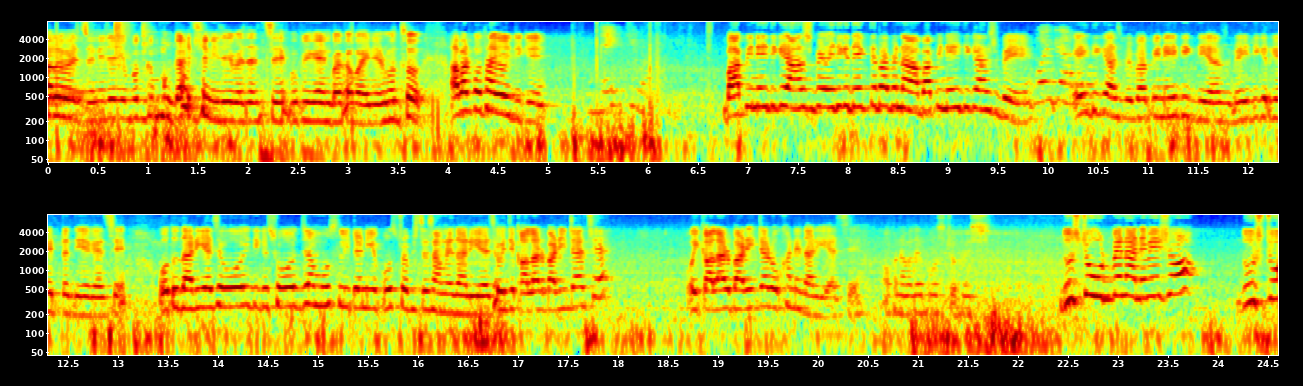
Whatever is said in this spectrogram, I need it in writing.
ভালো হয়েছে, নিজেই গাইছে, নিজেই বাজাচ্ছে, গুপি গাইন, বাঘা বাইনের মতো। আবার কোথায় ওইদিকে? বাপিন এইদিকে আসবে, ওইদিকে দেখতে পাবে না, বাপিন এইদিকে আসবে। এইদিকে আসবে, বাপিন এই দিক দিয়ে আসবে এই দিকের গেটটা দিয়ে গেছে। ও তো দাঁড়িয়ে আছে ওই দিকে সোজা মুসলিটা নিয়ে পোস্ট অফিসের সামনে দাঁড়িয়ে আছে। ওই যে কালার বাড়িটা আছে, ওই কালার বাড়িটার ওখানে দাঁড়িয়ে আছে, ওখানে আমাদের পোস্ট অফিস দুষ্টু, উঠবে না, নেমে এসো। দুষ্টু,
